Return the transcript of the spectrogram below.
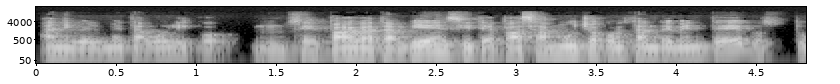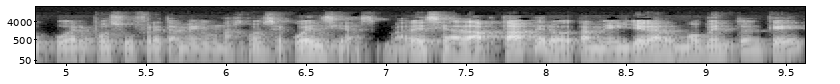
a nivel metabólico mm, se paga también. Si te pasas mucho constantemente, pues tu cuerpo sufre también unas consecuencias, ¿vale? Se adapta, pero también llega un momento en que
